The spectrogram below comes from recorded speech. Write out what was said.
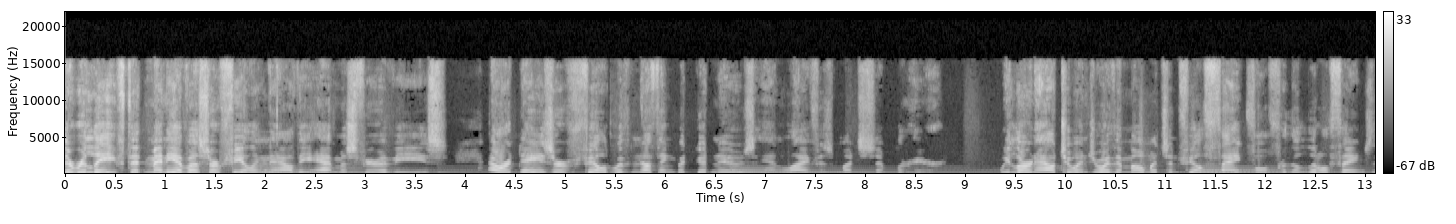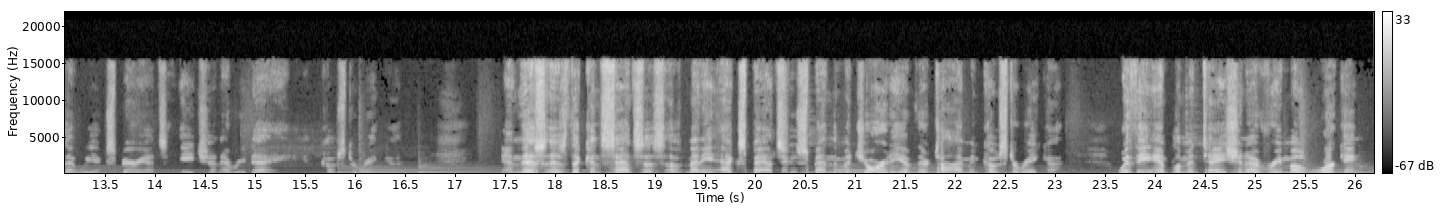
The relief that many of us are feeling now, the atmosphere of ease, our days are filled with nothing but good news, and life is much simpler here. We learn how to enjoy the moments and feel thankful for the little things that we experience each and every day in Costa Rica. And this is the consensus of many expats who spend the majority of their time in Costa Rica. With the implementation of remote working,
